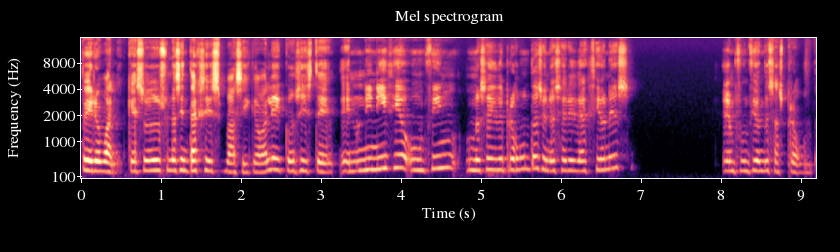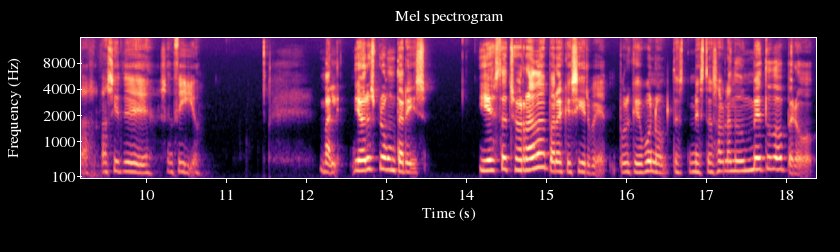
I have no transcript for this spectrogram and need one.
Pero vale, que eso es una sintaxis básica, ¿vale? Consiste en un inicio, un fin, una serie de preguntas y una serie de acciones en función de esas preguntas. Así de sencillo. Vale, y ahora os preguntaréis, ¿y esta chorrada para qué sirve? Porque, bueno, me estás hablando de un método, pero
